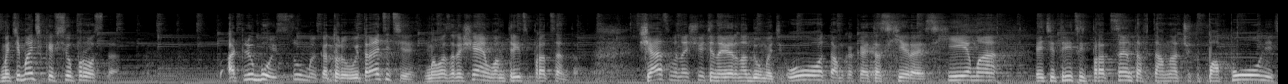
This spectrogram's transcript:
С математикой все просто. От любой суммы, которую вы тратите, мы возвращаем вам 30%. Сейчас вы начнете, наверное, думать, о, там какая-то схера, схема, эти 30% там надо что-то пополнить.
